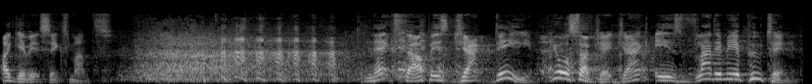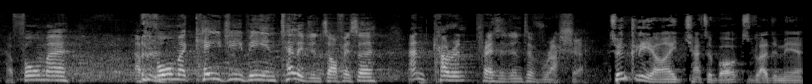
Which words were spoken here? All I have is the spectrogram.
I give it six months. Next up is Jack Dee. Your subject, Jack, is Vladimir Putin, a former, a former KGB intelligence officer and current president of Russia. Twinkly eyed chatterbox Vladimir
